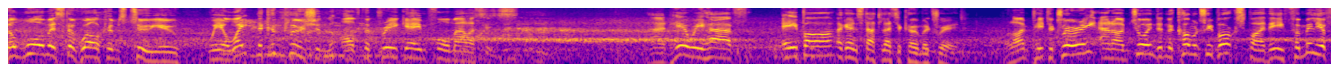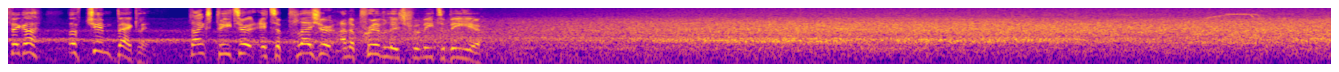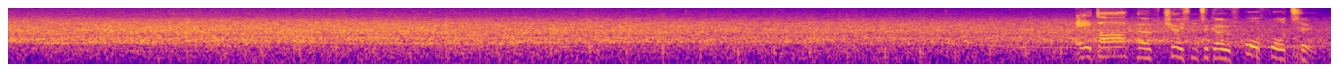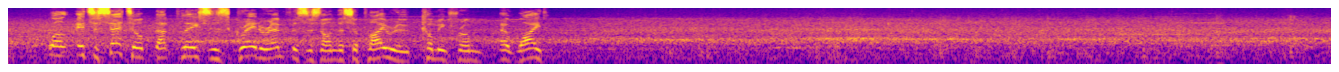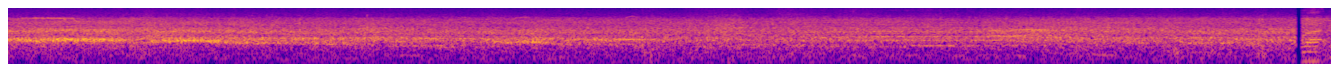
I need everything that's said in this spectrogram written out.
the warmest of welcomes to you. We await the conclusion of the pre-game formalities. And here we have Eibar against Atletico Madrid. Well, I'm Peter Drury, and I'm joined in the commentary box by the familiar figure of Jim Beglin. Thanks, Peter. It's a pleasure and a privilege for me to be here. Eibar have chosen to go 4-4-2. Well, it's a setup that places greater emphasis on the supply route coming from out wide.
